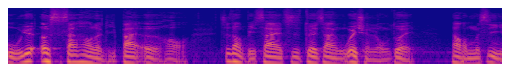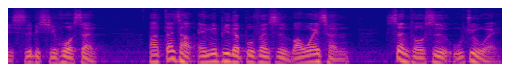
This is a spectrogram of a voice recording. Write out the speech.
五月二十三号的礼拜二哈，这场比赛是对战味全龙队，那我们是以十比七获胜。那单场 MVP 的部分是王威成，胜投是吴俊伟，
